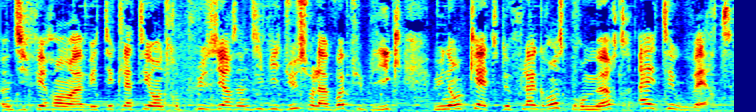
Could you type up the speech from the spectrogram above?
Un différend avait éclaté entre plusieurs individus sur la voie publique. Une enquête de flagrance pour meurtre a été ouverte.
